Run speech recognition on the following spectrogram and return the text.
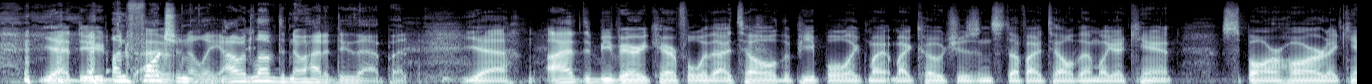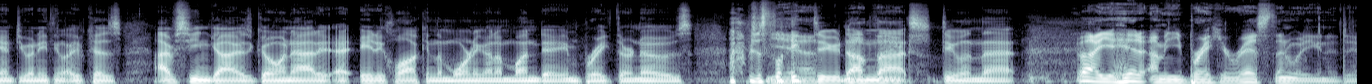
yeah, dude. I- Unfortunately, I would love to know how to do that, but Yeah, I have to be very careful with it. I tell the people, like my, my coaches and stuff, I tell them like I can't spar hard, I can't do anything like because I've seen guys going at it at eight o'clock in the morning on a Monday and break their nose. I'm just Yeah, like, dude, no I'm thanks. not doing that. Well, you hit it. I mean, you break your wrist, then what are you going to do?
